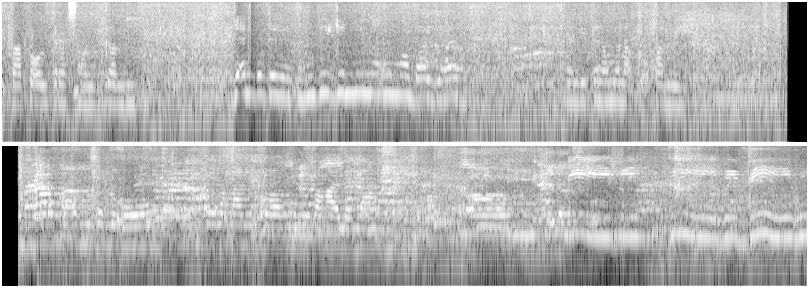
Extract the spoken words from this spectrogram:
magpapa-ultrasound kami. Yun? Hindi, dyan muna ang mabayad. Ayan, dito na muna po kami. Kami sa loob. Kailangan tawagin yung pangalan namin. Baby, baby, baby.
